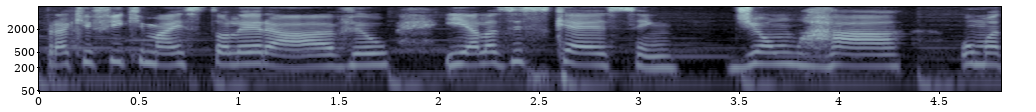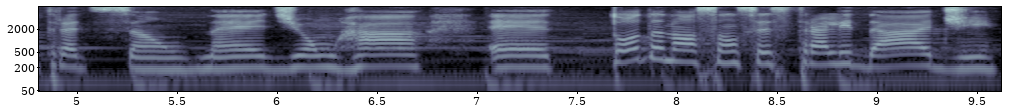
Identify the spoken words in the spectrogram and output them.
para que fique mais tolerável e elas esquecem de honrar uma tradição, né? De honrar é, toda a nossa ancestralidade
